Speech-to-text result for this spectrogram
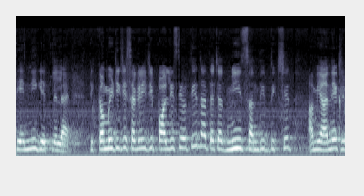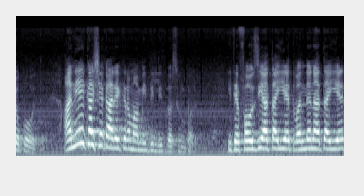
त्यांनी घेतलेला आहे. ती कमिटीची सगळी जी पॉलिसी होती ना त्याच्यात मी संदीप दीक्षित आम्ही अनेक लोक होते. अनेक असे कार्यक्रम आम्ही दिल्लीत बसून करतो. इथे फौजी आता येत वंदना आता येत.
